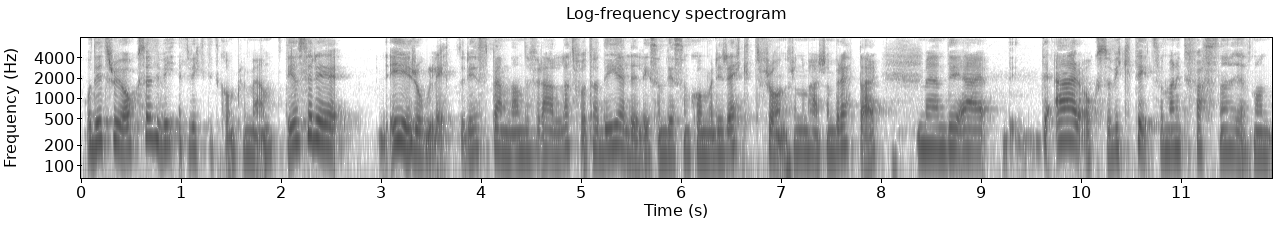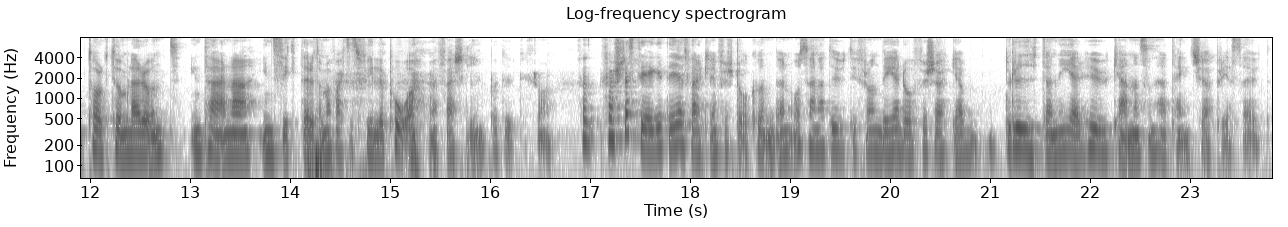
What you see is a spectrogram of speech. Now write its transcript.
Och det tror jag också är ett viktigt komplement. Dels är det det är roligt och det är spännande för alla att få ta del i liksom det som kommer direkt från, från de här som berättar. Men det är, det är också viktigt så att man inte fastnar i att man torktumlar runt interna insikter utan man faktiskt fyller på med färsk input utifrån. Så första steget är att verkligen förstå kunden och sen att utifrån det då försöka bryta ner hur kan en sån här tänkt köpresa ut.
